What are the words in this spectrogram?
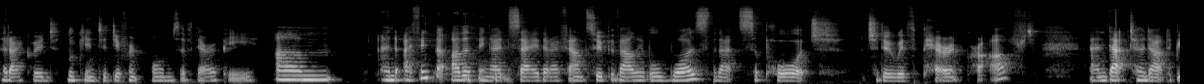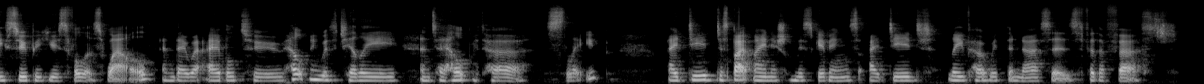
that I could look into different forms of therapy. Um, and I think the other thing I'd say that I found super valuable was that support to do with parentcraft and that turned out to be super useful as well. And they were able to help me with Tilly and to help with her sleep. I did, despite my initial misgivings, I did leave her with the nurses for the first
